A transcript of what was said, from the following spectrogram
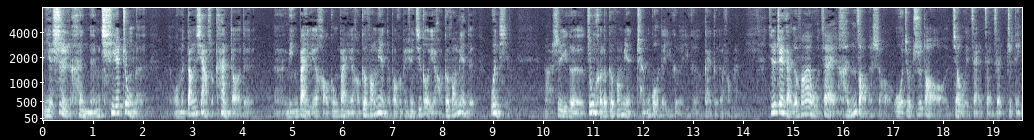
也是很能切中了我们当下所看到的，呃，民办也好，公办也好，各方面的，包括培训机构也好，各方面的问题，啊，是一个综合了各方面成果的一个一个改革的方案。其实这个改革方案，我在很早的时候我就知道教委在在在制定。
